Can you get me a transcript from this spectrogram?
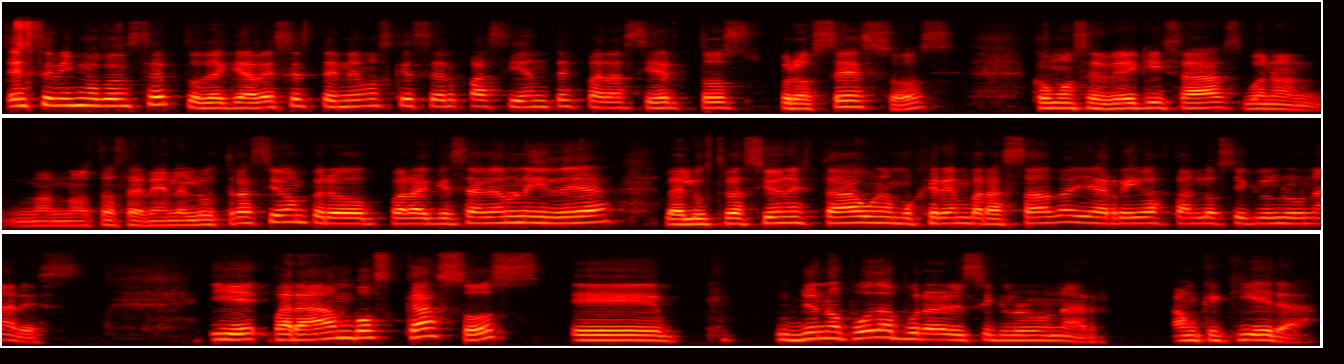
ese mismo concepto, de que a veces tenemos que ser pacientes para ciertos procesos, como se ve quizás, bueno, no, no, se ve en la ilustración, pero para que se hagan una idea, la ilustración está una mujer embarazada y arriba están los ciclos lunares. Y para ambos casos, eh, yo no puedo apurar el ciclo lunar, aunque quiera.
